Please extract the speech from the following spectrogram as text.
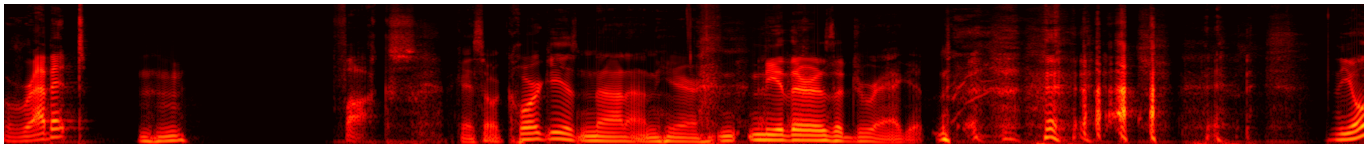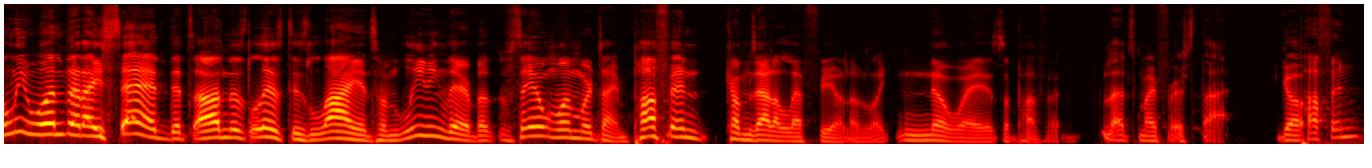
rabbit, Mm-hmm. fox. Okay, so a corgi is not on here. N- neither is a dragon. the only one that I said that's on this list is lion, so I'm leaning there. But say it one more time. Puffin comes out of left field. I was like, no way, it's a puffin. That's my first thought. Go. Puffin,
